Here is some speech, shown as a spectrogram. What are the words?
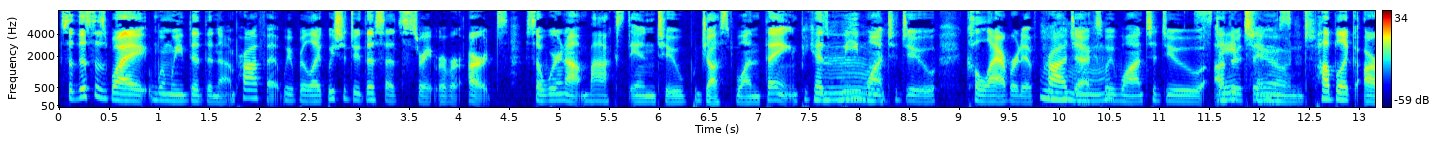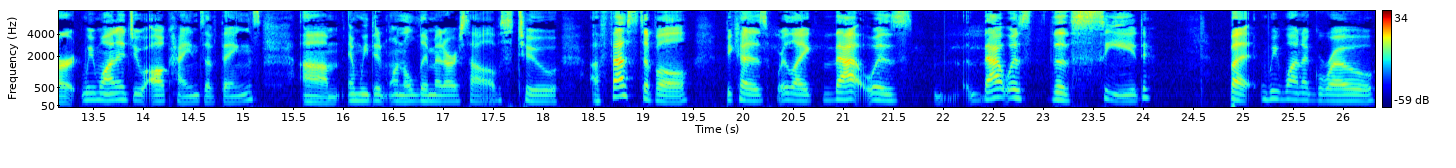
So this is why when we did the nonprofit, we were like, we should do this at Straight River Arts. So we're not boxed into just one thing because we want to do collaborative projects. We want to do Stay other things, public art. We want to do all kinds of things. Um, and we didn't want to limit ourselves to a festival because we're like, that was that was the seed but we want to grow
